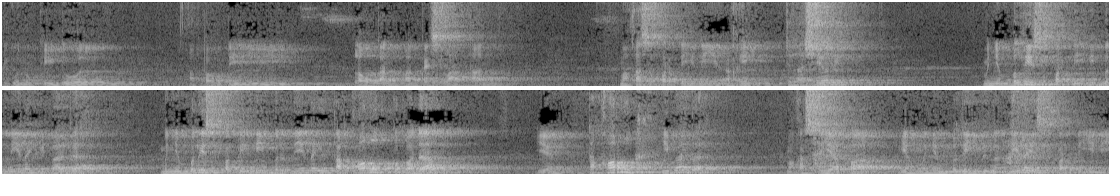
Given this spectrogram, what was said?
di Gunung Kidul atau di lautan pantai selatan maka seperti ini ya akhi jelas syirik menyembeli seperti ini bernilai ibadah. Menyembeli seperti ini bernilai takarub kepada ya takarub ibadah. Maka siapa yang menyembelih dengan nilai seperti ini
